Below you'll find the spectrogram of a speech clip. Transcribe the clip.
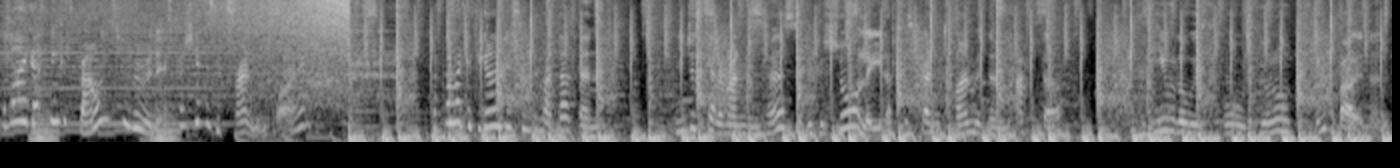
But like, I think it's bound to ruin it, especially if it's a friend, right? I feel like if you're gonna do something like that, then you just get a random person because surely you'd have to spend time with them after, and he would always, oh, or you'll all think about it then.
